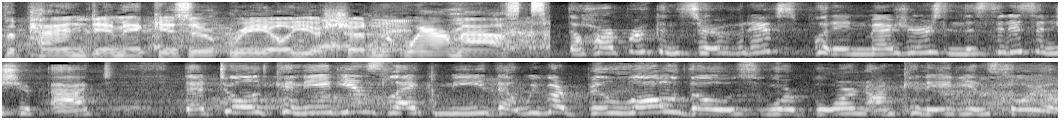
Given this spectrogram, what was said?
the pandemic isn't real, you shouldn't wear masks. The Harper Conservatives put in measures in the Citizenship Act that told Canadians like me that we were below those who were born on Canadian soil.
